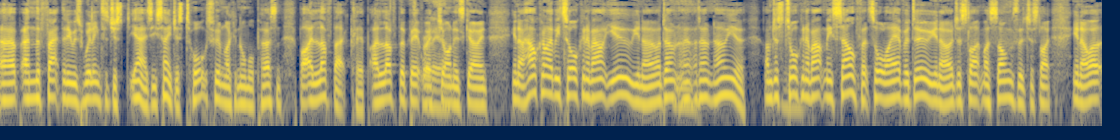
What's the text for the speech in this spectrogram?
uh, and the fact that he was willing to just, yeah, as you say, just talk to him like a normal person. But I love that clip. I love the bit where. John is going, you know, how can I be talking about you? You know, I don't, I, I don't know you. I'm just talking about myself. That's all I ever do. You know, I just like my songs. Are just like, you know, uh,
